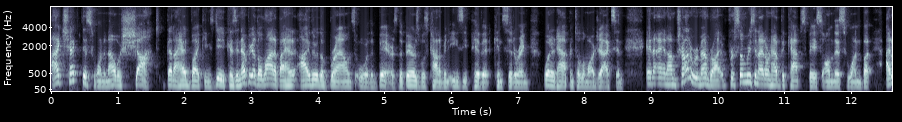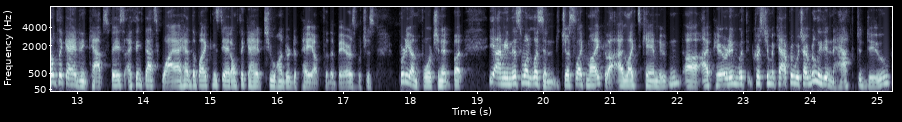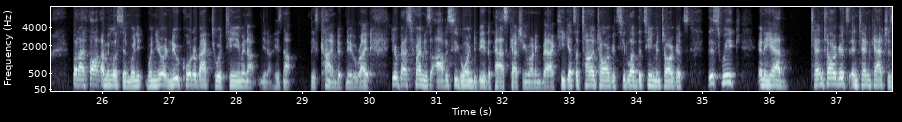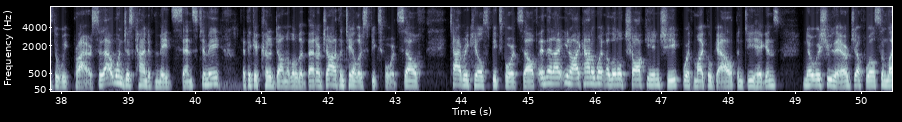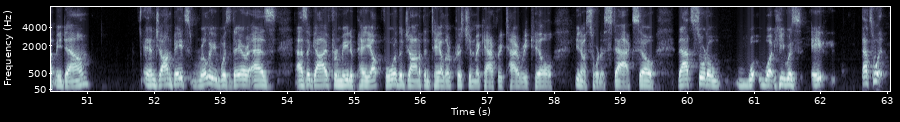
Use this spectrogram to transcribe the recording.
I checked this one and I was shocked that I had Vikings D because in every other lineup I had either the Browns or the Bears. The Bears was kind of an easy pivot considering what had happened to Lamar Jackson. And, and I'm trying to remember, I, for some reason, I don't have the cap space on this one, but I don't think I had any cap space. I think that's why I had the Vikings D. I don't think I had 200 to pay up for the Bears, which is pretty unfortunate. But yeah, I mean, this one, listen, just like Mike, I liked Cam Newton. Uh, I paired him with Christian McCaffrey, which I really didn't have to do. But I thought, I mean, listen, when, when you're a new quarterback to a team and, uh, you know, he's not he's kind of new, right? Your best friend is obviously going to be the pass catching running back. He gets a ton of targets. He led the team in targets this week, and he had 10 targets and 10 catches the week prior. So that one just kind of made sense to me. I think it could have done a little bit better. Jonathan Taylor speaks for itself. Tyreek Hill speaks for itself. And then I, you know, I kind of went a little chalky and cheap with Michael Gallup and Tee Higgins. No issue there. Jeff Wilson let me down and John Bates really was there as as a guy for me to pay up for the Jonathan Taylor, Christian McCaffrey, Tyreek Hill, you know, sort of stack. So that's sort of w- what he was a- that's what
